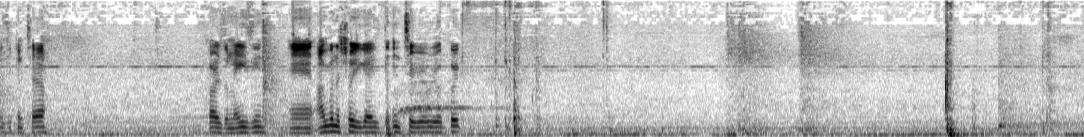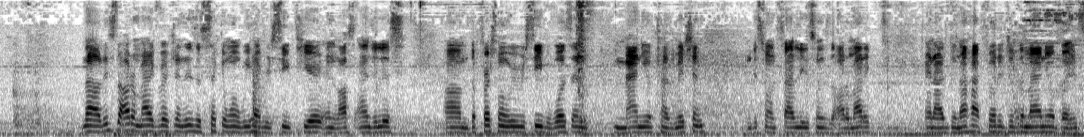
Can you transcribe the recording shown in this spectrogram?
As you can tell, car is amazing, and I'm gonna show you guys the interior real quick. Now, this is the automatic version. This is the second one we have received here in Los Angeles. Um, the first one we received was in manual transmission. And this one, sadly, this one's the automatic. And I do not have footage of the manual, but it's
